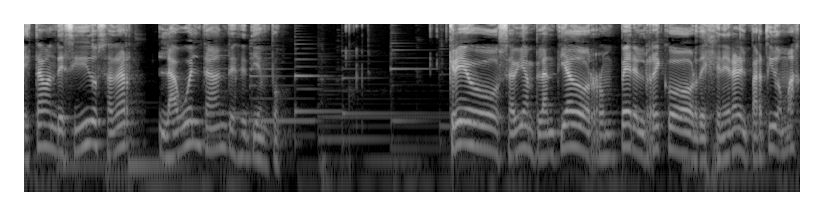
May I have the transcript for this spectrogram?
Estaban decididos a dar la vuelta antes de tiempo. Creo se habían planteado romper el récord de generar el partido más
